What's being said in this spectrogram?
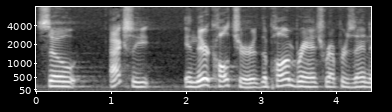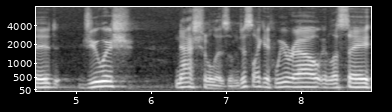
So actually in their culture the palm branch represented Jewish nationalism. Just like if we were out and let's say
